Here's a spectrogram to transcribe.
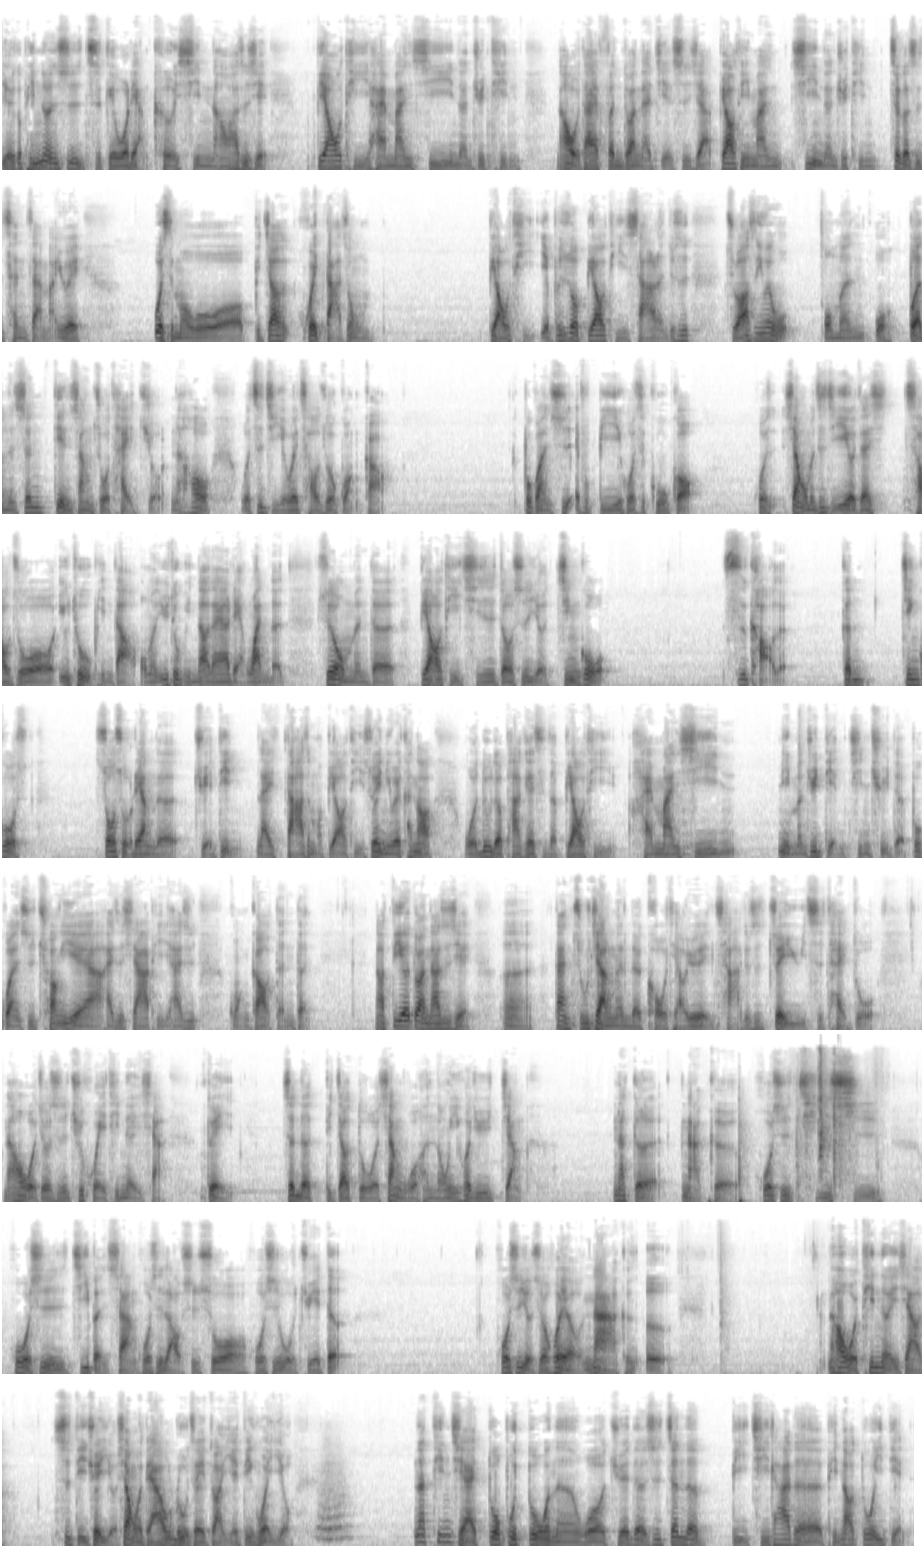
有一个评论是只给我两颗星，然后他是写标题还蛮吸引人去听，然后我大概分段来解释一下，标题蛮吸引人去听，这个是称赞嘛？因为为什么我比较会打这种标题，也不是说标题杀人，就是主要是因为我。我们我本身电商做太久，然后我自己也会操作广告，不管是 FB 或是 Google，或像我们自己也有在操作 YouTube 频道。我们 YouTube 频道大概两万人，所以我们的标题其实都是有经过思考的，跟经过搜索量的决定来打什么标题。所以你会看到我录的 Podcast 的标题还蛮吸引。你们去点进去的，不管是创业啊，还是虾皮，还是广告等等。然后第二段他是写，呃，但主讲人的口条有点差，就是赘语词太多。然后我就是去回听了一下，对，真的比较多。像我很容易会去讲那个、哪个，或是其实，或是基本上，或是老实说，或是我觉得，或是有时候会有那跟呃。然后我听了一下。是的确有，像我等下录这一段，一定会有。那听起来多不多呢？我觉得是真的比其他的频道多一点。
